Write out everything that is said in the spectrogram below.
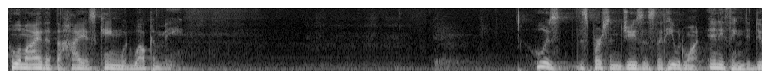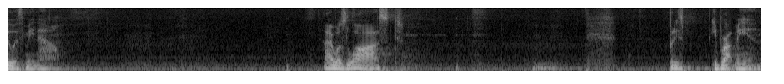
Who am I that the highest king would welcome me? Who is this person, Jesus, that he would want anything to do with me now? I was lost, but he's, he brought me in.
